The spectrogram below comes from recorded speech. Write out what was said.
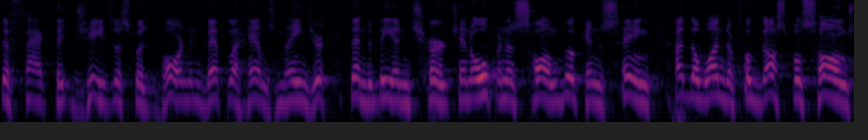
the fact that Jesus was born in Bethlehem's manger than to be in church and open a songbook and sing uh, the wonderful gospel songs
